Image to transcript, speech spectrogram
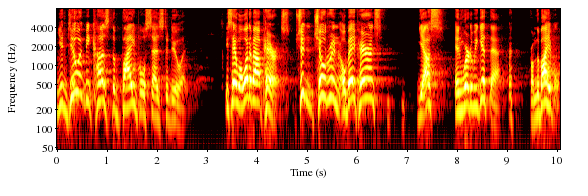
you do it because the Bible says to do it. You say, well, what about parents? Shouldn't children obey parents? Yes. And where do we get that? from the Bible.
